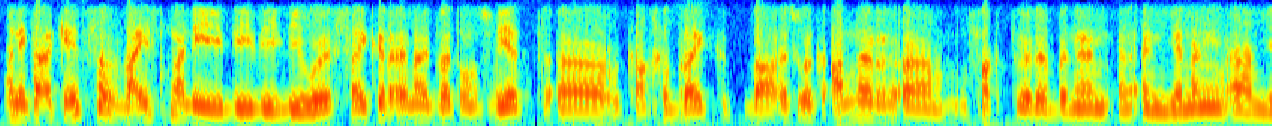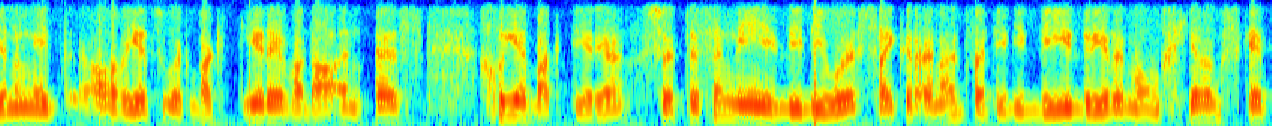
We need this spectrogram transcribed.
En ek dink dit verwys na die die die die hoë suikerinhoud wat ons weet uh kan gebruik. Daar is ook ander ehm um, faktore binne in in heuning. Ehm um, heuning het alreeds ook bakterieë wat daarin is, goeie bakterieë. So tussen die die die hoë suikerinhoud wat hierdie dehydrerende omgewing skep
